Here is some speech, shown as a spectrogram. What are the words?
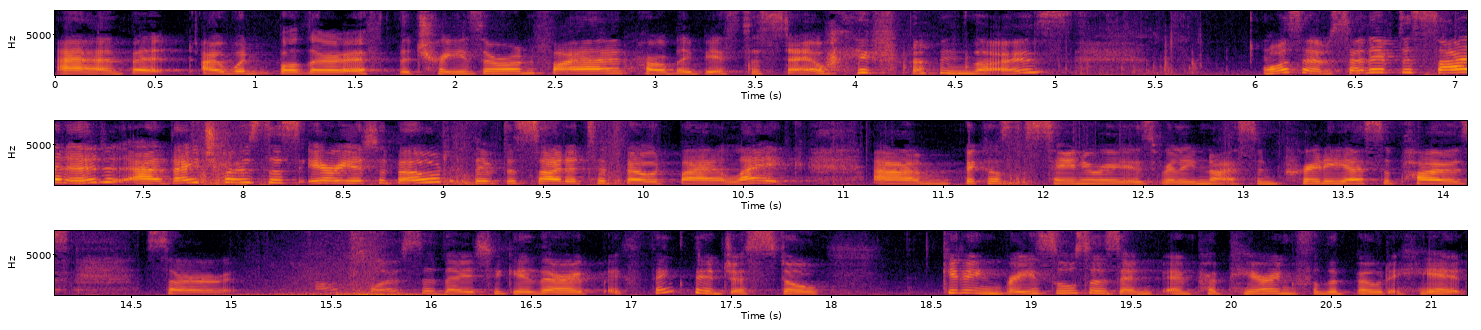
Uh, but I wouldn't bother if the trees are on fire. Probably best to stay away from those. Awesome. So they've decided, uh, they chose this area to build. They've decided to build by a lake um, because the scenery is really nice and pretty, I suppose. So how close are they together? I think they're just still getting resources and, and preparing for the build ahead.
